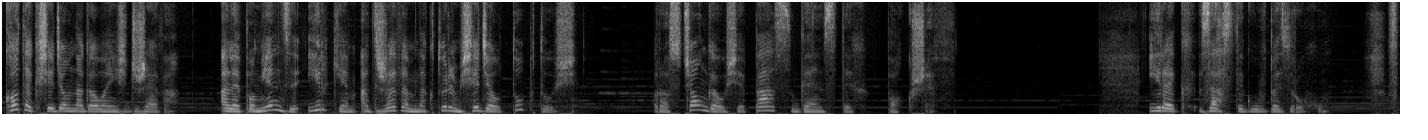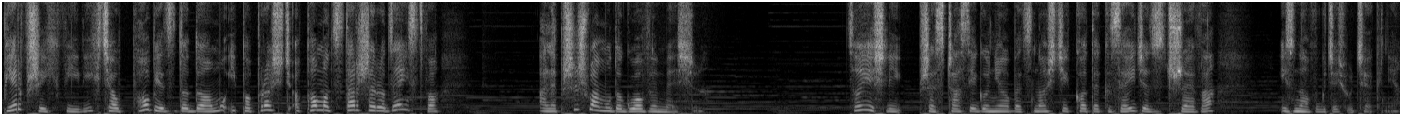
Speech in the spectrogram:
Kotek siedział na gałęzi drzewa, ale pomiędzy Irkiem a drzewem, na którym siedział tuptuś, rozciągał się pas gęstych pokrzyw. Irek zastygł w bezruchu. W pierwszej chwili chciał pobiec do domu i poprosić o pomoc starsze rodzeństwo, ale przyszła mu do głowy myśl. Co jeśli przez czas jego nieobecności kotek zejdzie z drzewa i znowu gdzieś ucieknie?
